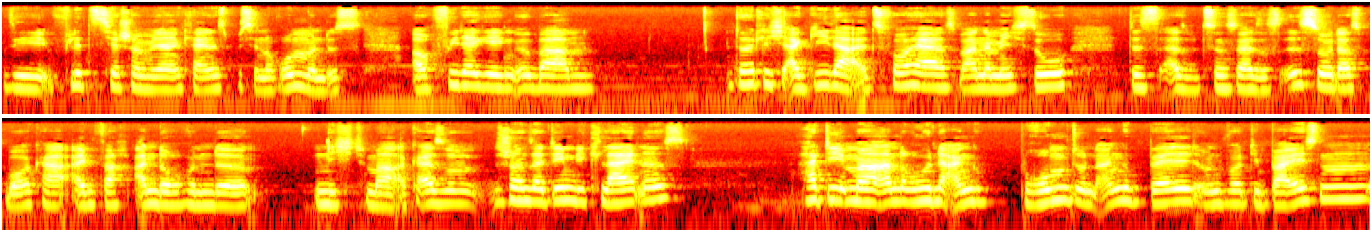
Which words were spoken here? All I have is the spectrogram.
Sie flitzt hier schon wieder ein kleines bisschen rum und ist auch wieder gegenüber deutlich agiler als vorher. Das war nämlich so, das, also beziehungsweise es ist so, dass Borka einfach andere Hunde nicht mag. Also schon seitdem die klein ist, hat die immer andere Hunde angebrummt und angebellt und wollte die beißen.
